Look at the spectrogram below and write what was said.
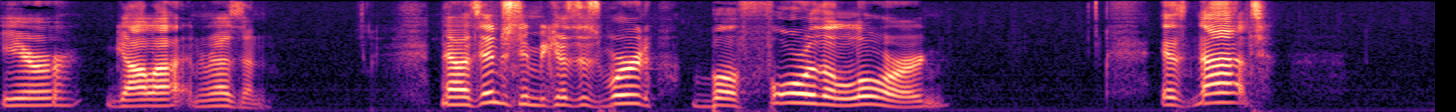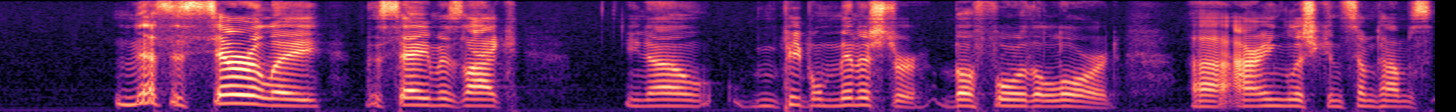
Ir, Calah, and Resen. Now it's interesting because this word before the Lord is not necessarily the same as like, you know, people minister before the Lord. Uh, our English can sometimes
